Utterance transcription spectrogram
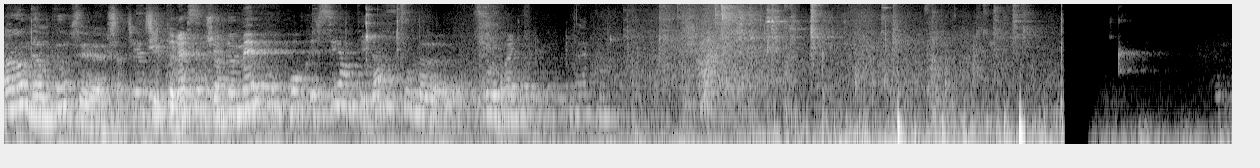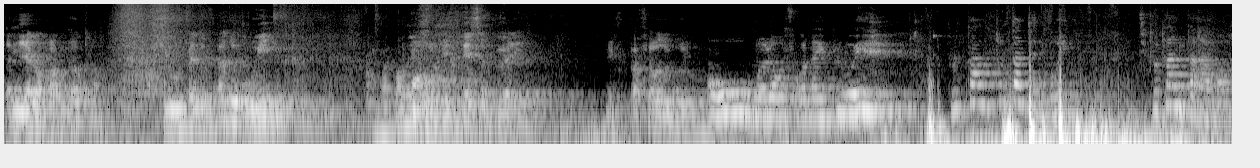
Ah non, mais un peu, c'est- ça tient. Et c'est il te reste deux mains pour progresser en t'aidant sur le, sur le brin. D'accord. Tandis alors par contre, si vous ne faites pas de bruit, enregistrer ça peut aller. Mais il ne faut pas faire de bruit. Oh, mais alors il faut qu'on aille plus loin. Tout le temps, tout le temps, tu as du bruit. Tu peux pas ne pas l'avoir.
